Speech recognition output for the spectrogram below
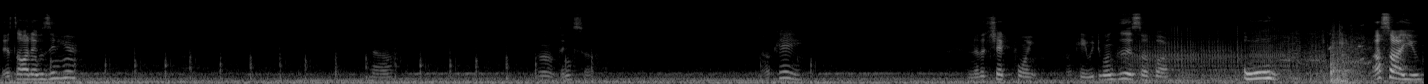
That's all that was in here? No. I don't think so. Okay. Another checkpoint. Okay, we're doing good so far. Oh, I saw you.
